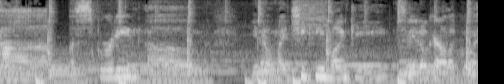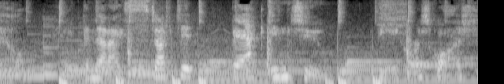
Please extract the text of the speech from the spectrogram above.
uh, a squirting of you know, my cheeky monkey tomato garlic oil. And then I stuffed it back into the acorn squash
